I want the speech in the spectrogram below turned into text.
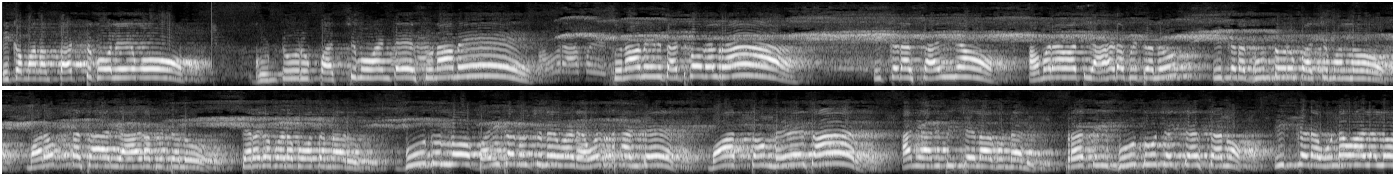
ఇక మనం తట్టుకోలేము. గుంటూరు పశ్చిమం అంటే సునామీ. సునామీని తట్టుకోగలరా? ఇక్కడ సైన్యం అమరావతి ఆడబిడ్డలు ఇక్కడ గుంటూరు పశ్చిమంలో మరొక్కసారి ఆడబిడ్డలు తిరగబడబోతున్నారు. బూతుల్లో బయట నుంచునేవాడు ఎవడరా అంటే మొత్తం మేమే సార్ అని అనిపించేలాగా ఉండాలి ప్రతి బూతు చెక్ చేస్తాను. ఇక్కడ ఉన్న వాళ్ళలో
